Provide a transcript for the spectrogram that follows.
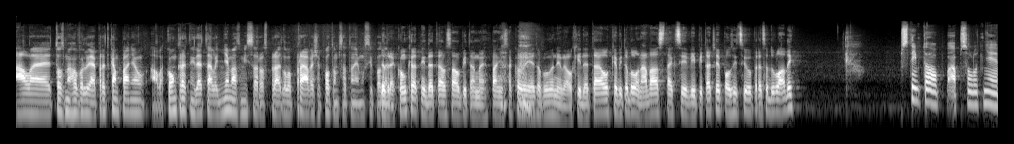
ale to sme hovorili aj pred kampaňou, ale konkrétny detaily nemá zmysel rozprávať, lebo práve, že potom sa to nemusí podať. Dobre, konkrétny detail sa opýtame pani Sakovej, je to pomerne veľký detail. Keby to bolo na vás, tak si vypýtate pozíciu predsedu vlády? S týmto absolútne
